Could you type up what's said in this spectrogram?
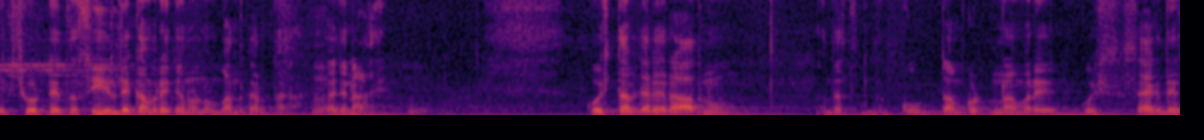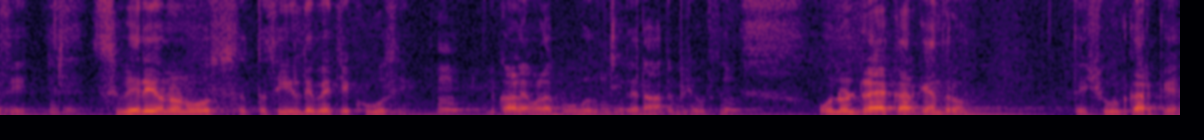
ਇੱਕ ਛੋਟੇ ਤਹਿਸੀਲ ਦੇ ਕਮਰੇ 'ਚ ਉਹਨਾਂ ਨੂੰ ਬੰਦ ਕਰਤਾ ਅਜਨਾਲੇ। ਕੁਝ ਤਾਂ ਵਿਚਾਰੇ ਰਾਤ ਨੂੰ ਦਮ ਘੁੱਟ ਨਾ ਮਰੇ ਕੁਝ ਸਹਿਕਦੇ ਸੀ। ਜੀ। ਸਵੇਰੇ ਉਹਨਾਂ ਨੂੰ ਉਸ ਤਹਿਸੀਲ ਦੇ ਵਿੱਚ ਇੱਕ ਖੂਹ ਸੀ। ਹੂੰ। ਕਾਲਿਆਂ ਵਾਲਾ ਖੂਹ ਦੇ ਨਾਂ ਤੇ ਮਸ਼ਹੂਰ ਸੀ। ਉਹਨੂੰ ਡਰੈਗ ਕਰਕੇ ਅੰਦਰੋਂ ਤੇ ਸ਼ੂਟ ਕਰਕੇ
